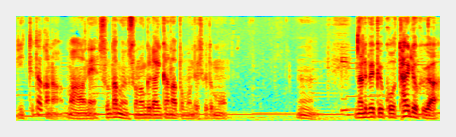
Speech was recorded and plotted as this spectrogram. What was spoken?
行ってたかな？まあねそ多分そのぐらいかなと思うんですけども。うん。なるべくこう体力が、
